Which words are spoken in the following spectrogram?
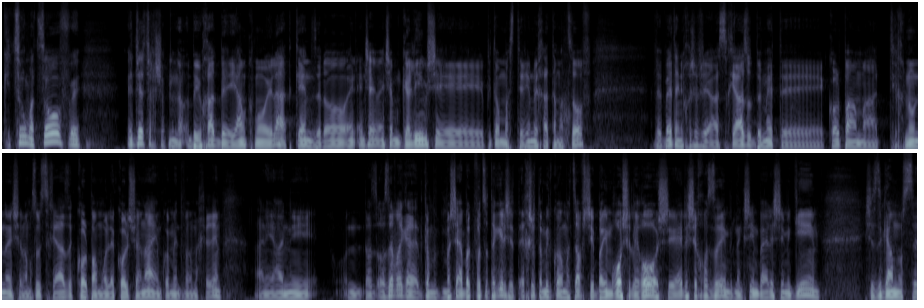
קיצור מצוף, ואת זה צריך לשפר. לא, במיוחד בים כמו אילת, כן, זה לא, אין, אין, שם, אין שם גלים שפתאום מסתירים לך את המצוף. ובאמת, אני חושב שהשחייה הזאת באמת, אה, כל פעם התכנון של המסלול שחייה הזה, כל פעם עולה כל שנה עם כל מיני דברים אחרים. אני, אני עוזב רגע גם מה שהיה בקבוצות הגיל, שאיכשהו תמיד קורה מצב שבאים ראש לראש, אלה שחוזרים, מתנגשים באלה שמגיעים, שזה גם נושא...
